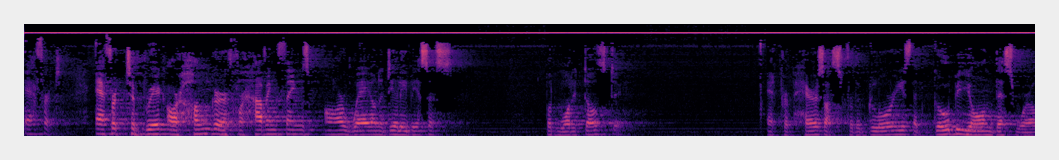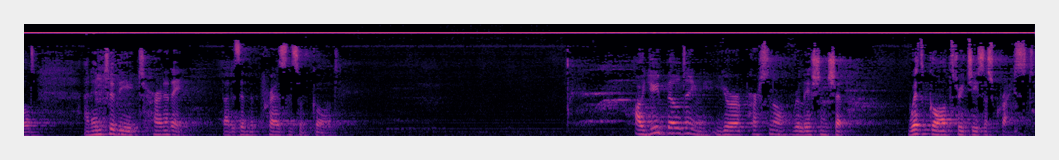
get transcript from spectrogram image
effort. Effort to break our hunger for having things our way on a daily basis. But what it does do it prepares us for the glories that go beyond this world and into the eternity that is in the presence of God. Are you building your personal relationship with God through Jesus Christ?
